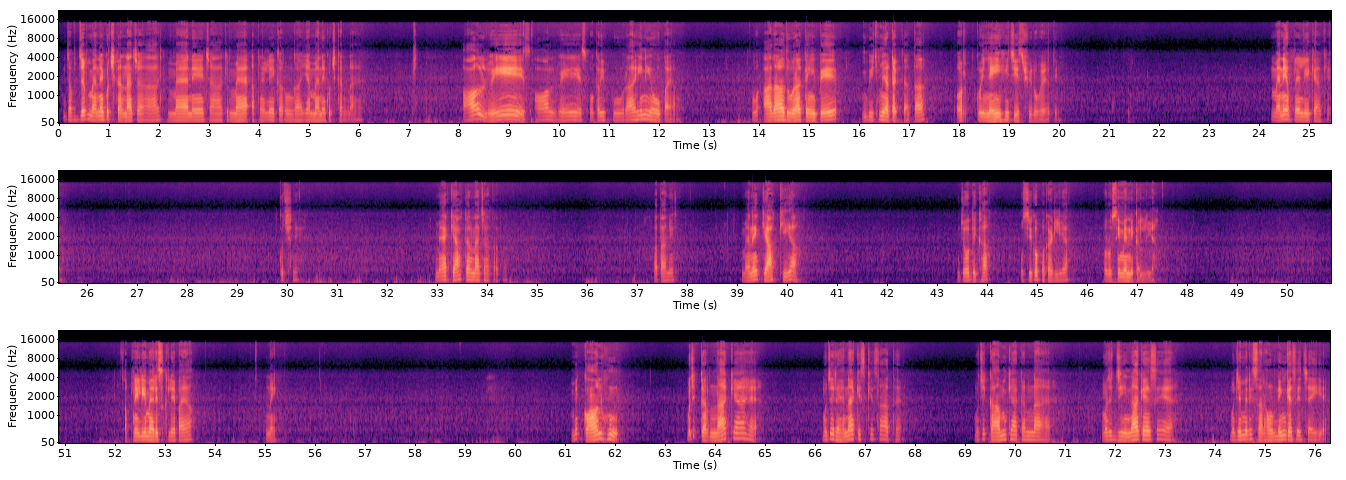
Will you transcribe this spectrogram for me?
जब जब मैंने कुछ करना चाहा, मैंने चाहा कि मैं अपने लिए करूँगा या मैंने कुछ करना है। ऑलवेज ऑलवेज वो कभी पूरा ही नहीं हो पाया। वो आधा अधूरा कहीं पे बीच में अटक जाता और कोई नई ही चीज़ शुरू हो जाती। मैंने अपने लिए क्या किया? कुछ नहीं। मैं क्या करना चाहता था? पता नहीं। मैंने क्या किया? जो दिखा, उसी को पकड़ लिया और उसी में निकल लिया। अपने लिए मैं रिस्क ले पाया? नहीं। मैं कौन हूँ? मुझे करना क्या है? मुझे रहना किसके साथ है? मुझे काम क्या करना है? मुझे जीना कैसे है? मुझे मेरी सराउंडिंग कैसे चाहिए?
